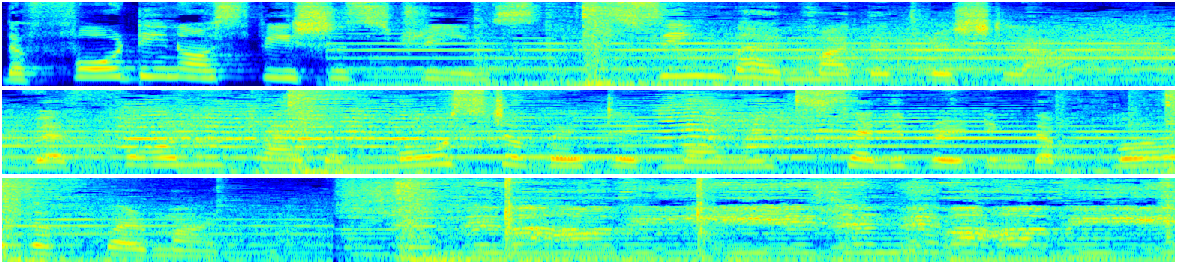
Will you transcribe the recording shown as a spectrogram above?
The 14 auspicious streams seen by Mother Trishla were followed by the most awaited moment celebrating the birth of Paramatma. Mahavir, Mahavir,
